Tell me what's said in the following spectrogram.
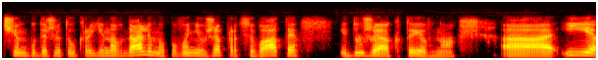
чим буде жити Україна вдалі. Ми повинні вже працювати і дуже активно. І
